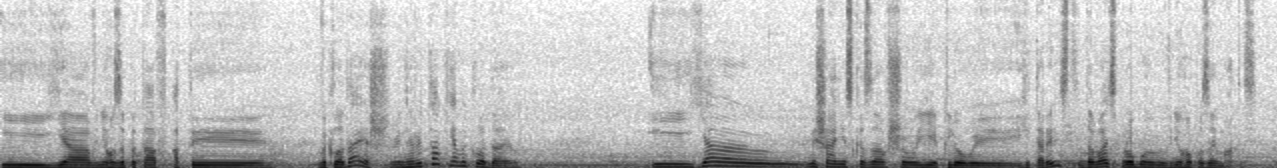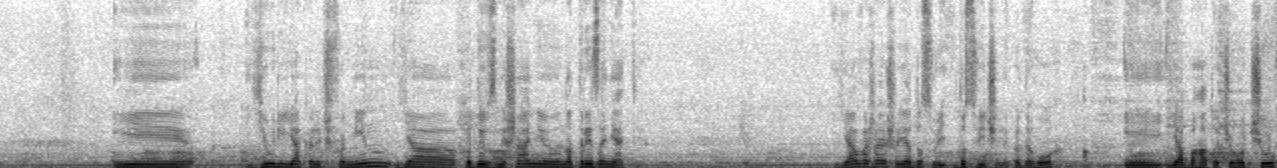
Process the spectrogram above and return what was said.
І я в нього запитав: а ти викладаєш? Він говорить, так, я викладаю. І я Мішані сказав, що є кльовий гітарист, давай спробуємо в нього позайматися. І Юрій Яковлевич Фомін, я ходив з Мішанію на три заняття. Я вважаю, що я досві- досвідчений педагог, і я багато чого чув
